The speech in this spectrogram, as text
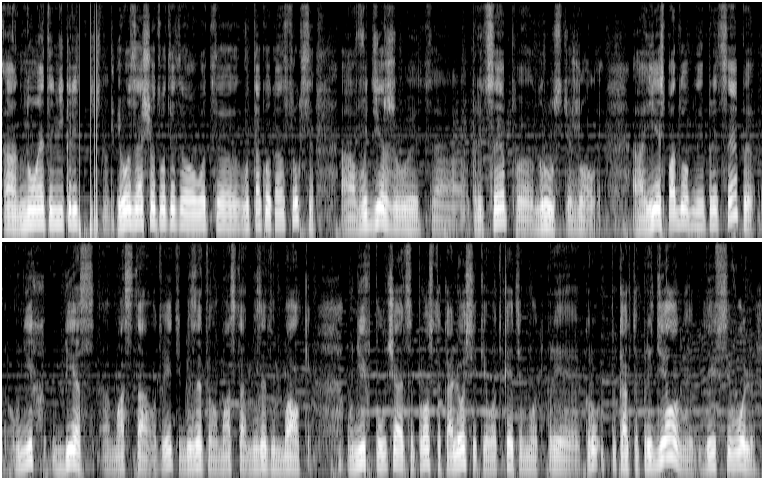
А, но это не критично. И вот за счет вот этого вот, э, вот такой конструкции а, выдерживает а, прицеп э, груз тяжелый. Есть подобные прицепы, у них без моста, вот видите, без этого моста, без этой балки, у них получается просто колесики вот к этим вот при, как-то приделаны, да и всего лишь.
